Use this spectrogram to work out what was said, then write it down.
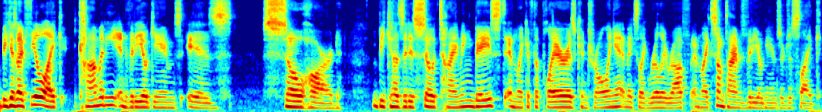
Because I feel like comedy in video games is so hard because it is so timing based and like if the player is controlling it it makes it like really rough and like sometimes video games are just like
